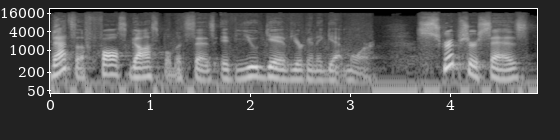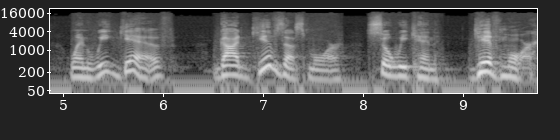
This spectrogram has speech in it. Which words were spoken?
That's a false gospel that says if you give, you're going to get more. Scripture says when we give, God gives us more so we can give more.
